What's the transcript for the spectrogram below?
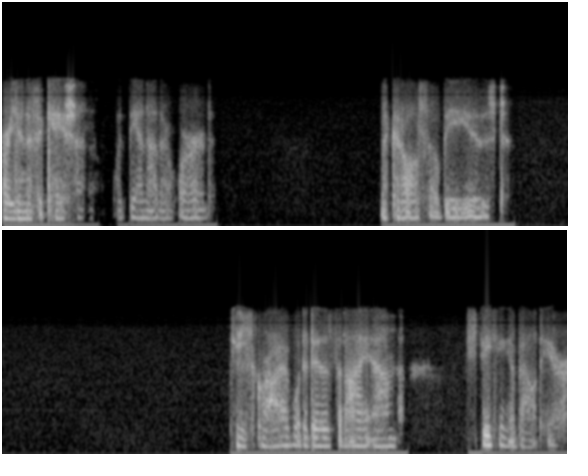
Or unification would be another word that could also be used. To describe what it is that I am speaking about here.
